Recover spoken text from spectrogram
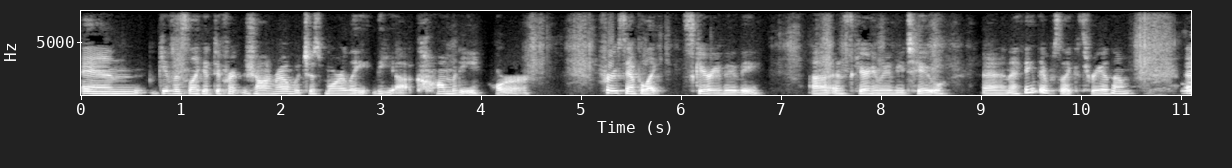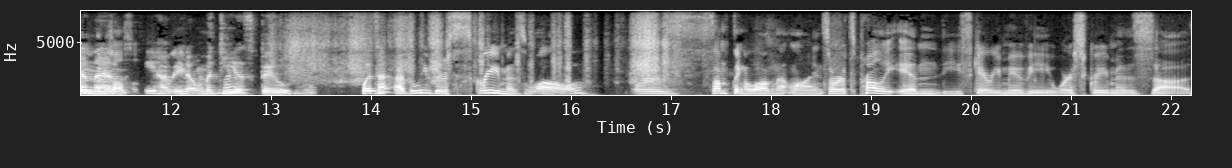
and give us like a different genre, which is more like the uh, comedy horror. For example, like Scary Movie uh, and Scary Movie 2. And I think there was like three of them. And then you have, you know, Madea's Boo. Yeah. What's that? I believe there's Scream as well, or is something along that lines, or it's probably in the Scary Movie where Scream is uh,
